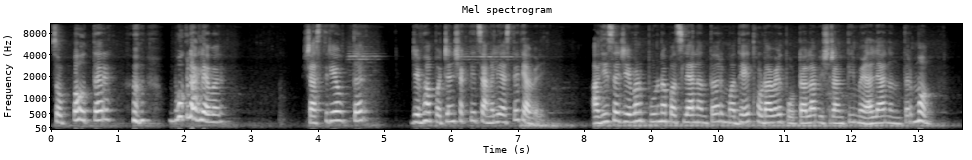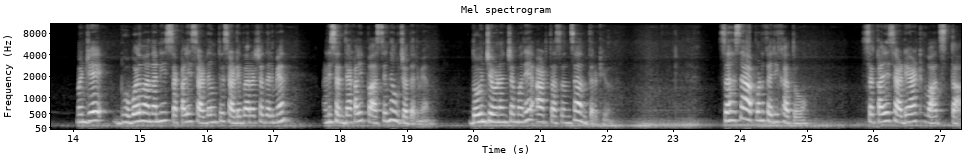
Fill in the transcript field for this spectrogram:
सोप्पं उत्तर? भूक लागल्यावर. शास्त्रीय उत्तर जेव्हा पचनशक्ती चांगली असते त्यावेळी. आधीचं जेवण पूर्ण पचल्यानंतरमध्ये थोडा वेळ पोटाला विश्रांती मिळाल्यानंतर मग. म्हणजे ढोबळमानाने सकाळी साडेनऊ ते साडेबाराच्या दरम्यान आणि संध्याकाळी पाच ते नऊच्या दरम्यान. दोन जेवणांच्या मध्ये आठ तासांचं अंतर ठेवून. सहसा आपण कधी खातो? सकाळी साडेआठ वाजता.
